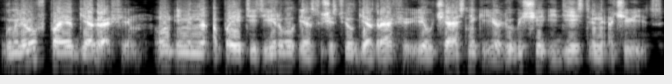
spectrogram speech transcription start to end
Гумилев – поэт географии. Он именно опоэтизировал и осуществил географию, ее участник, ее любящий и действенный очевидец.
